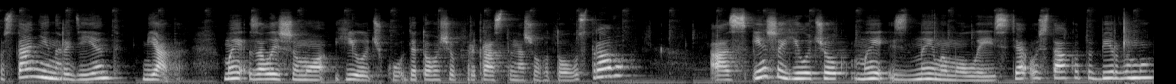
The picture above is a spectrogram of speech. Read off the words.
Останній інгредієнт м'ята. Ми залишимо гілочку для того, щоб прикрасити нашу готову страву. А з інших гілочок ми знімемо листя, ось так от обірвемо.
